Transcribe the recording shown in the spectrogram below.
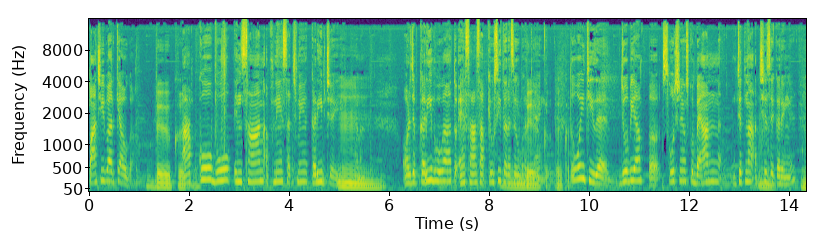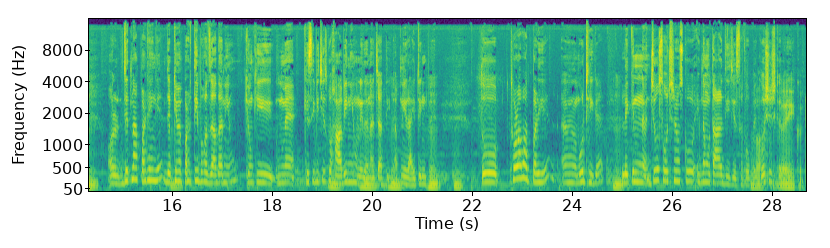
पांचवी बार क्या होगा? बिल्कुल। आपको वो इंसान अपने सच में करीब चाहिए है हम्म। ना और जब करीब होगा तो एहसास आपके उसी तरह से उभर के आएँगे। तो वही चीज़ है जो भी आप सोच रहे हैं उसको बयान जितना अच्छे से करेंगे हम्म। और जितना पढ़ेंगे जबकि मैं पढ़ती बहुत ज़्यादा नहीं हूँ क्योंकि मैं किसी भी चीज़ को हावी नहीं होने देना चाहती हम्म। अपनी राइटिंग पे। तो थोड़ा बहुत पढ़िए वो ठीक है लेकिन जो सोच रहे हैं उसको एकदम उतार दीजिए सफों पे कोशिश वेरी गुड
